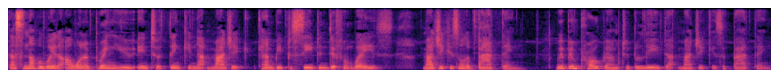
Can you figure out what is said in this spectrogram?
that's another way that I want to bring you into thinking that magic can be perceived in different ways. Magic is not a bad thing. We've been programmed to believe that magic is a bad thing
